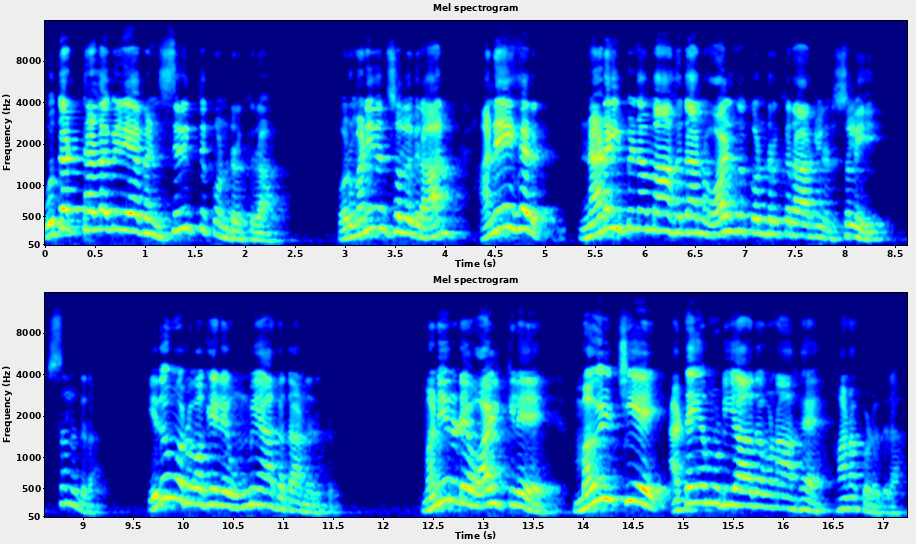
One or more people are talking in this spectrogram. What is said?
உதட்டளவிலே அவன் சிரித்து கொண்டிருக்கிறான். ஒரு மனிதன் சொல்லுகிறான் அநேகர் நடைபிணமாக தான் வாழ்ந்து கொண்டிருக்கிறார்கள் என்று சொல்லி சொல்லுகிறான். இதுவும் ஒரு வகையிலே உண்மையாக தான் இருக்கிறது. மனிதனுடைய வாழ்க்கையிலே மகிழ்ச்சியை அடைய முடியாதவனாக காணப்படுகிறான்.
